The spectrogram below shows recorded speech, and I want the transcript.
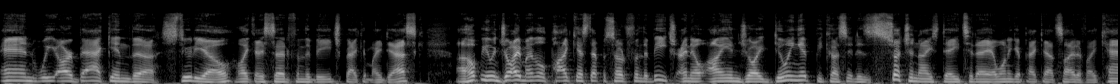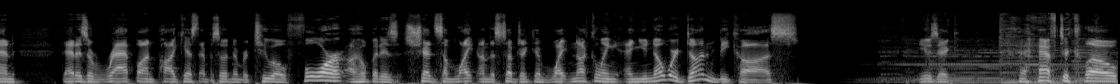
And we are back in the studio, like I said, from the beach, back at my desk. I hope you enjoyed my little podcast episode from the beach. I know I enjoyed doing it because it is such a nice day today. I want to get back outside if I can. That is a wrap on podcast episode number 204. I hope it has shed some light on the subject of white knuckling. And you know we're done because music, Afterglow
